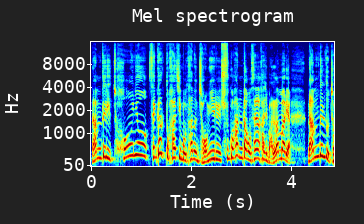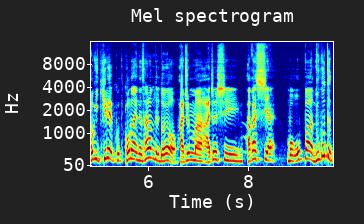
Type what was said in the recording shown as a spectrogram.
남들이 전혀 생각도 하지 못하는 정의를 추구한다고 생각하지 말란 말이야. 남들도 저기 길에 거- 걸어다니는 사람들도요, 아줌마, 아저씨, 아가씨, 뭐 오빠, 누구든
